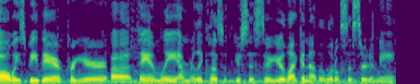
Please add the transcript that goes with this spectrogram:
always be there for your uh, family. I'm really close with your sister. You're like another little sister to me.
